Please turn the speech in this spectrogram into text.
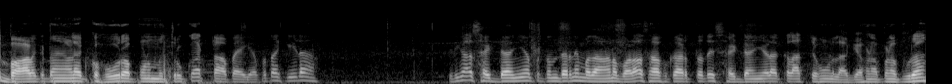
ਤੇ ਬਾਲ ਕਟਾਉਣ ਵਾਲਾ ਇੱਕ ਹੋਰ ਆਪਾਂ ਨੂੰ ਮਿੱਤਰੋ ਘਾਟਾ ਪੈ ਗਿਆ, ਪਤਾ ਕਿਹੜਾ? ਜਿਹੜੀਆਂ ਸਾਈਡਾਂ ਜੀਆਂ ਪਤੰਦਰ ਨੇ ਮੈਦਾਨ ਬੜਾ ਸਾਫ਼ ਕਰਤਾ ਤੇ ਸਾਈਡਾਂ ਜਿਹੀ ਕਲੱਚ ਹੋਣ ਲੱਗ ਗਿਆ ਹੁਣ ਆਪਣਾ ਪੂਰਾ।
